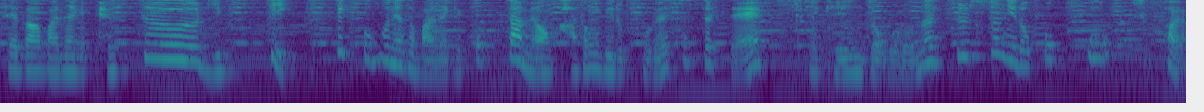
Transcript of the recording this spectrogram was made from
제가 만약에 베스트 립스틱, 스틱 부분에서 만약에 뽑자면 가성비를 고려했었을 때 제 개인적으로는 1순위로 꼽고 싶어요.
